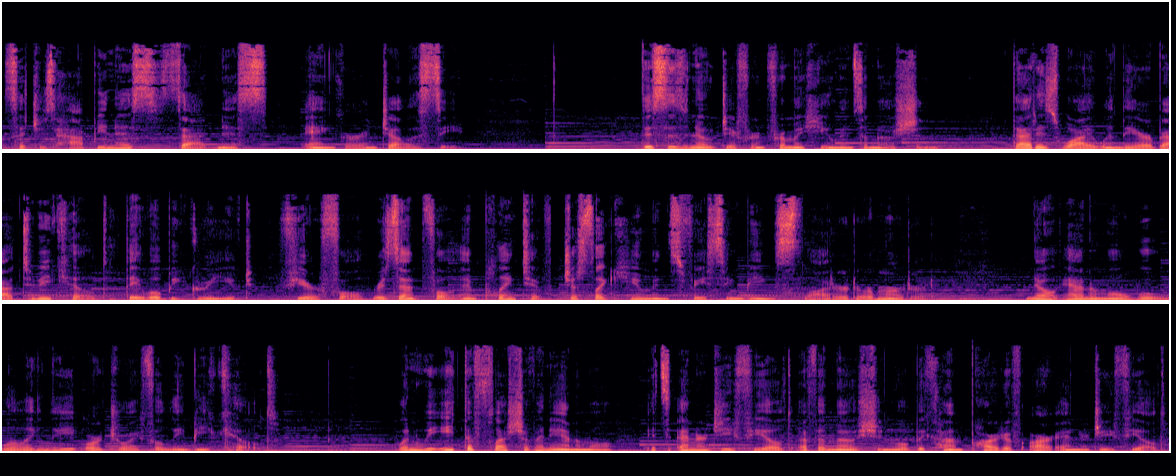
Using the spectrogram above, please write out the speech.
such as happiness, sadness, anger, and jealousy. This is no different from a human's emotion. That is why, when they are about to be killed, they will be grieved, fearful, resentful, and plaintive, just like humans facing being slaughtered or murdered. No animal will willingly or joyfully be killed. When we eat the flesh of an animal, its energy field of emotion will become part of our energy field.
